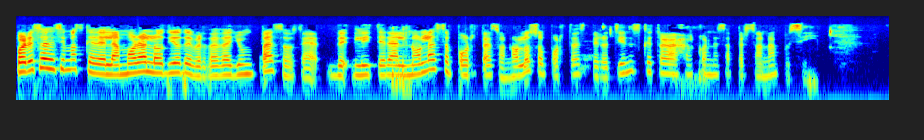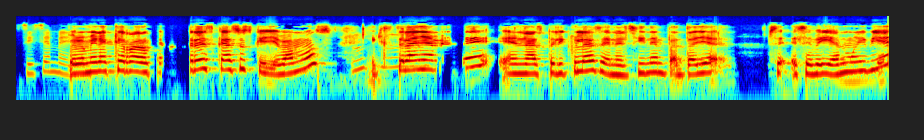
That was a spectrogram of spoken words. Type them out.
Por eso decimos que del amor al odio de verdad hay un paso, o sea, de- literal, no la soportas o no lo soportas, pero tienes que trabajar con esa persona, pues sí, sí se Pero merece. mira qué raro que los tres casos que llevamos, extrañamente en las películas, en el cine, en pantalla, se, se veían muy bien.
